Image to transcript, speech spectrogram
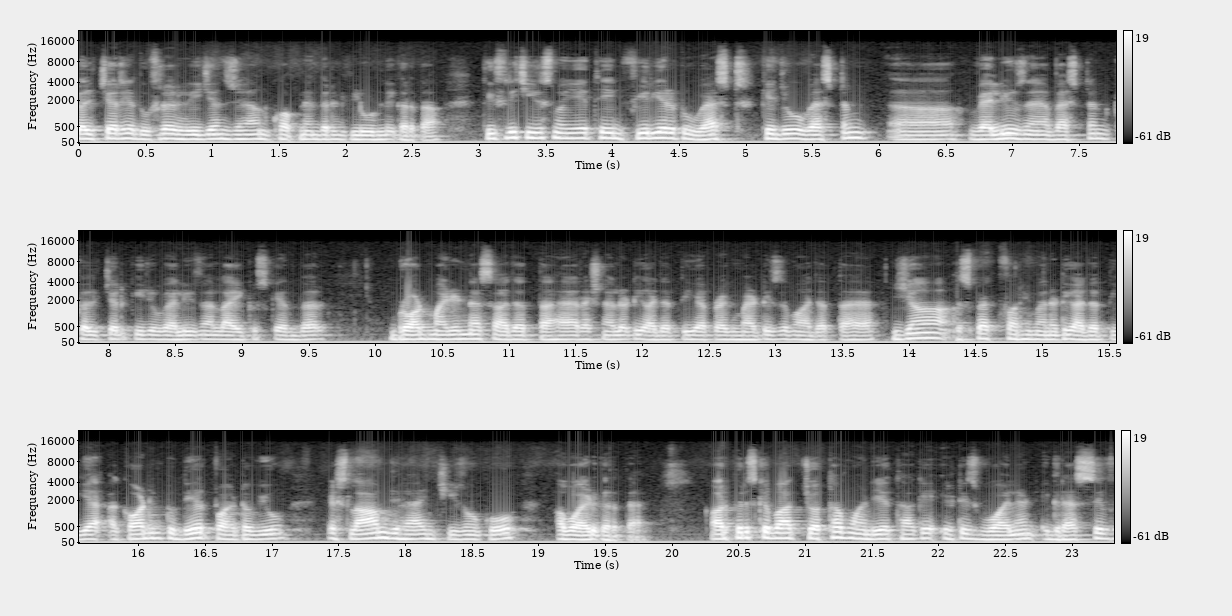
कल्चर या दूसरे रिलीजन्स जो हैं, उनको अपने अंदर इंक्लूड नहीं करता। तीसरी चीज़ इसमें ये थी इन्फीरियर टू वेस्ट के जो वेस्टर्न वैल्यूज़ हैं वेस्टर्न कल्चर की जो वैल्यूज़ हैं लाइक उसके अंदर ब्रॉड माइंडेडनेस आ जाता है रैशनैलिटी आ जाती है प्रैग्मेटिज्म आ जाता है, या रिस्पेक्ट फॉर ह्यूमैनिटी आ जाती है। According to their point of view Islam जो है, इन चीज़ों को अवॉइड करता है। और फिर इसके बाद चौथा पॉइंट ये था कि it is violent aggressive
